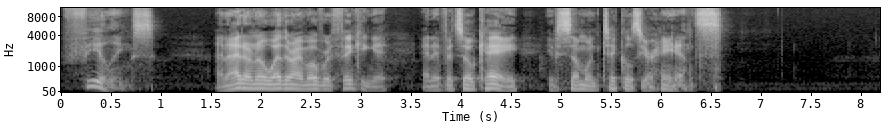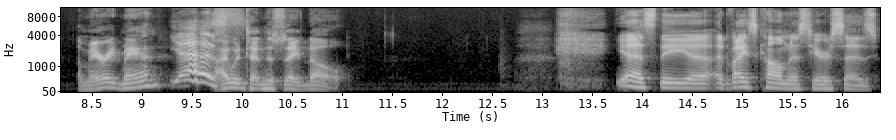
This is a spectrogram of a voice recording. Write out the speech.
feelings. And I don't know whether I'm overthinking it and if it's okay if someone tickles your hands. A married man? Yes. I would tend to say no. Yes, the uh, advice columnist here says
